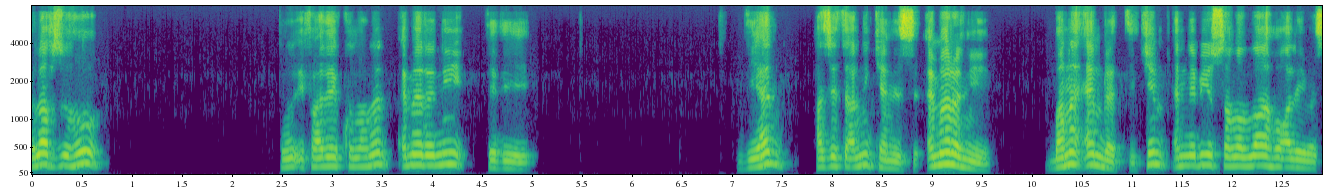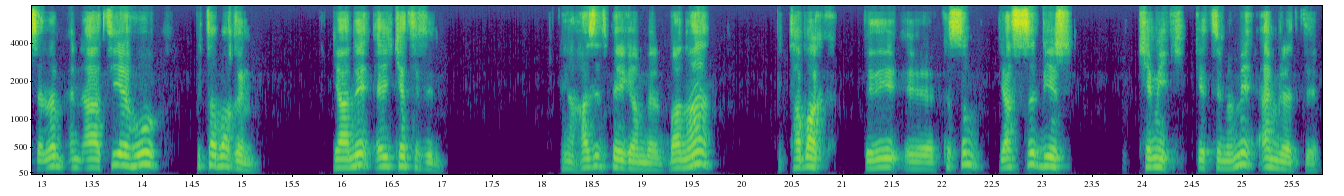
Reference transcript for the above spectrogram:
Ve lafzuhu bu ifadeyi kullanan emereni dediği diyen Hazreti Ali'nin kendisi. Emereni bana emretti. Kim? Ennebi sallallahu aleyhi ve sellem en atiyehu bir tabakın. Yani ey ketifin. Yani Hazreti Peygamber bana bir tabak dediği e, kısım yassı bir kemik getirmemi emretti.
